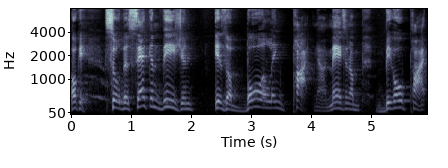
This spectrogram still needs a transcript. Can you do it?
Okay, so the second vision is a boiling pot. Now imagine a big old pot,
